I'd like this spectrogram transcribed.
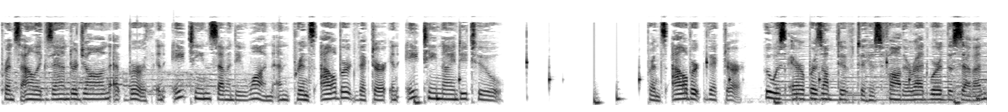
Prince Alexander John at birth in 1871 and Prince Albert Victor in 1892. Prince Albert Victor, who was heir presumptive to his father Edward VII,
